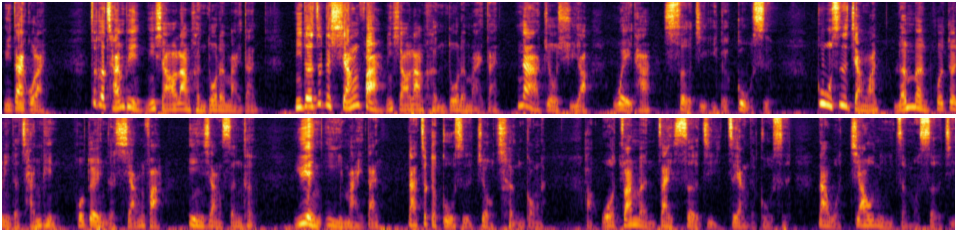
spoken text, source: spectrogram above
你带过来，这个产品你想要让很多人买单，你的这个想法你想要让很多人买单，那就需要。为他设计一个故事，故事讲完，人们会对你的产品或对你的想法印象深刻，愿意买单，那这个故事就成功了。好，我专门在设计这样的故事，那我教你怎么设计。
